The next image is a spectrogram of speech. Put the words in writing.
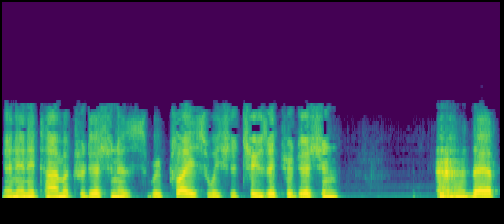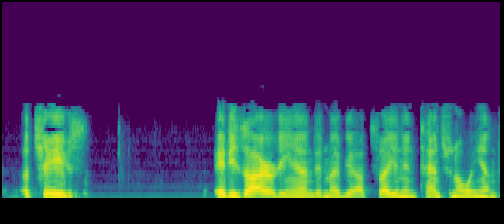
and any time a tradition is replaced, we should choose a tradition that achieves a desired end and maybe I'd say an intentional end.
